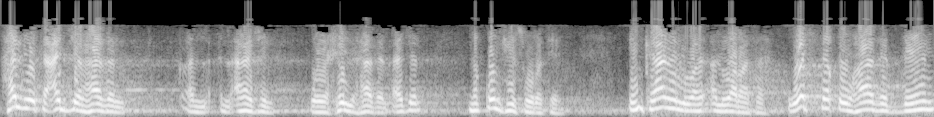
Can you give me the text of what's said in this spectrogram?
هل يتعجل هذا الآجل ويحل هذا الأجل؟ نقول في صورتين. إن كان الورثة وثقوا هذا الدين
